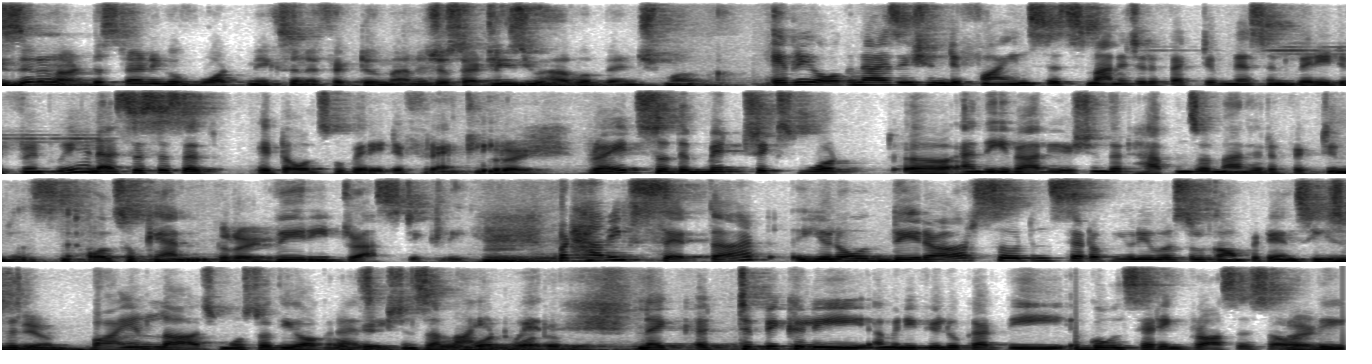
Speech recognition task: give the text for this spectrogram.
is there an understanding of what makes an effective manager? So at least you have a benchmark. Every organization defines its manager effectiveness in very different way and assesses it- also very differently. Right. Right. So the metrics, what uh, and the evaluation that happens on manager effectiveness also can Right. vary drastically. Hmm. But having said that, you know there are certain set of universal competencies which, Yeah. by and large, most of the organizations align What- what with. those? Like uh, typically, I mean, if you look at the goal setting process or Right. the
